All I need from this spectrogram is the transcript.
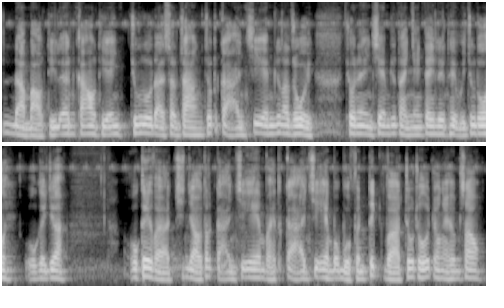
đảm bảo tỷ lệ ăn cao thì anh chúng tôi đã sẵn sàng cho tất cả anh chị em chúng ta rồi. Cho nên anh chị em chúng ta nhanh tay liên hệ với chúng tôi. Ok chưa? Ok và xin chào tất cả anh chị em và tất cả anh chị em vào buổi phân tích và chốt số cho ngày hôm sau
